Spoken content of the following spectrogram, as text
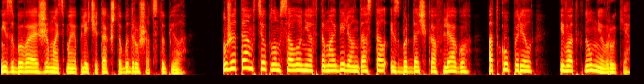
не забывая сжимать мои плечи так, чтобы дрожь отступила. Уже там, в теплом салоне автомобиля, он достал из бардачка флягу, откупорил и воткнул мне в руки.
